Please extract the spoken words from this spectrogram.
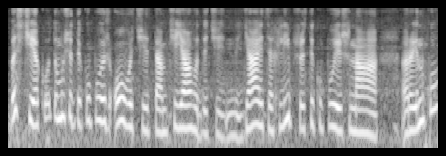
Без чеку, тому що ти купуєш овочі там, чи ягоди, чи яйця, хліб, щось ти купуєш на ринку,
